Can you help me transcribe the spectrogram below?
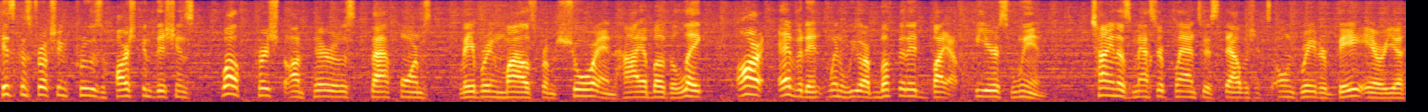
His construction crew's harsh conditions while perched on perilous platforms laboring miles from shore and high above the lake are evident when we are buffeted by a fierce wind. China's master plan to establish its own greater Bay Area,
